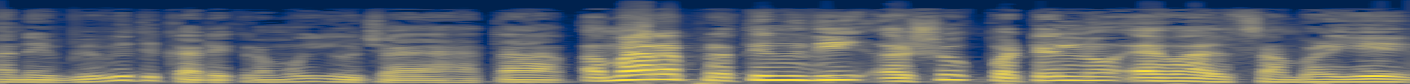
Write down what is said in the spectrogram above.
અને વિવિધ કાર્યક્રમો યોજાયા હતા. અમારા પ્રતિનિધિ અશોક પટેલનો અહેવાલ સાંભળીએ.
